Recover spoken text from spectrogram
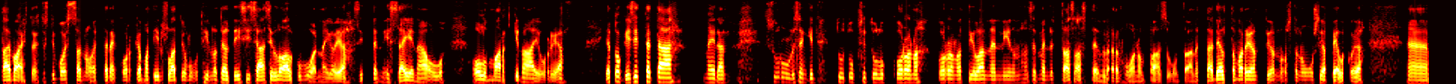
tai vaihtoehtoisesti voisi sanoa, että ne korkeammat inflaatioluvut hinnoiteltiin sisään silloin alkuvuonna jo, ja sitten niissä ei enää ollut, ollut markkinaajuria. Ja toki sitten tämä meidän surullisenkin tutuksi tullut korona, koronatilanne, niin onhan se mennyt taas asteen verran huonompaan suuntaan. Että tämä delta-variantti on nostanut uusia pelkoja ää,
